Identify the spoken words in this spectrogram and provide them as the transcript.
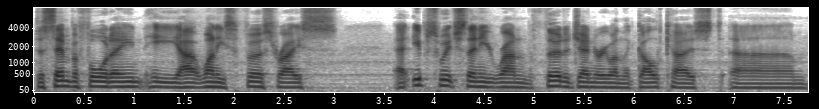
December 14, he uh, won his first race at Ipswich. Then he ran the 3rd of January, won the Gold Coast, um,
